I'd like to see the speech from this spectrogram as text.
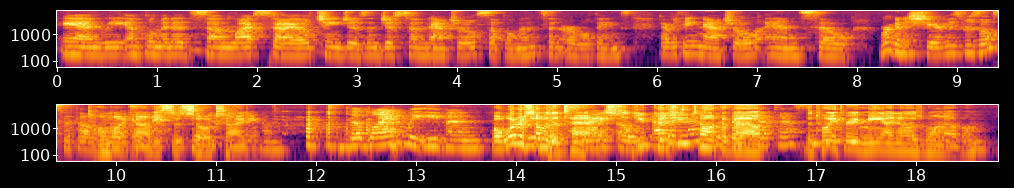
and we implemented some lifestyle changes and just some natural supplements and herbal things, everything natural. And so we're going to share his results with all. Oh my God, today. this is so exciting. But why do we even? Well, what are some of the do this, right? tests? Oh, Because you, talk about the 23andMe, I know is one of them.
